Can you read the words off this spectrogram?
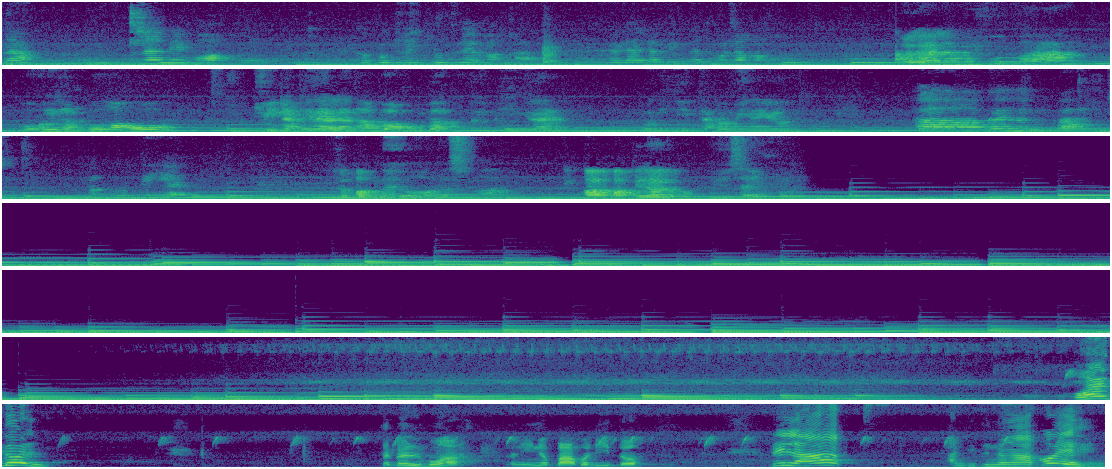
Anak, nanay mo ako. Kapag may problema ka, malalapitan mo lang ako. Wala naman po, ma. Okay lang po ako. May nakilala nga po akong bagong kaibigan. Magkikita kami ngayon. Ah, ganun ba? Mabuti yan. Kapag may oras, ma, ipapakilala ko po siya sa inyo. Idol, Tagal mo ah. Kanina pa ako dito. relax. Andito na nga ako eh.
